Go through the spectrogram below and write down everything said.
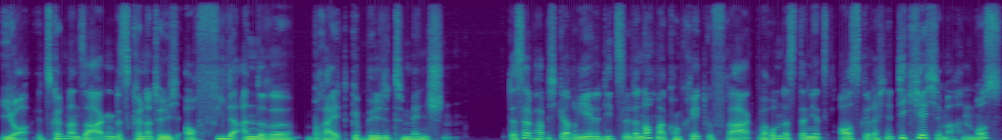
Ja, jetzt könnte man sagen, das können natürlich auch viele andere breit gebildete Menschen. Deshalb habe ich Gabriele Dietzel dann nochmal konkret gefragt, warum das denn jetzt ausgerechnet die Kirche machen muss.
